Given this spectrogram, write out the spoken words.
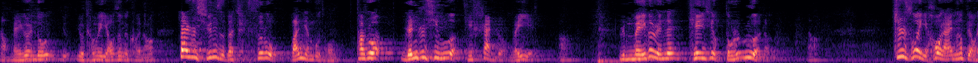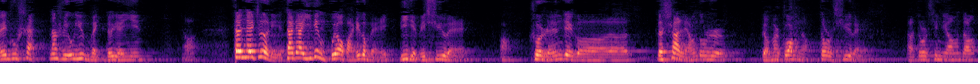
啊，每个人都有有成为尧舜的可能。但是荀子的思路完全不同，他说：“人之性恶，其善者为也啊。”每个人的天性都是恶的啊。之所以后来能表现出善，那是由于伪的原因啊。但在这里，大家一定不要把这个伪理解为虚伪啊，说人这个的善良都是表面装的，都是虚伪啊，都是心地肮脏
